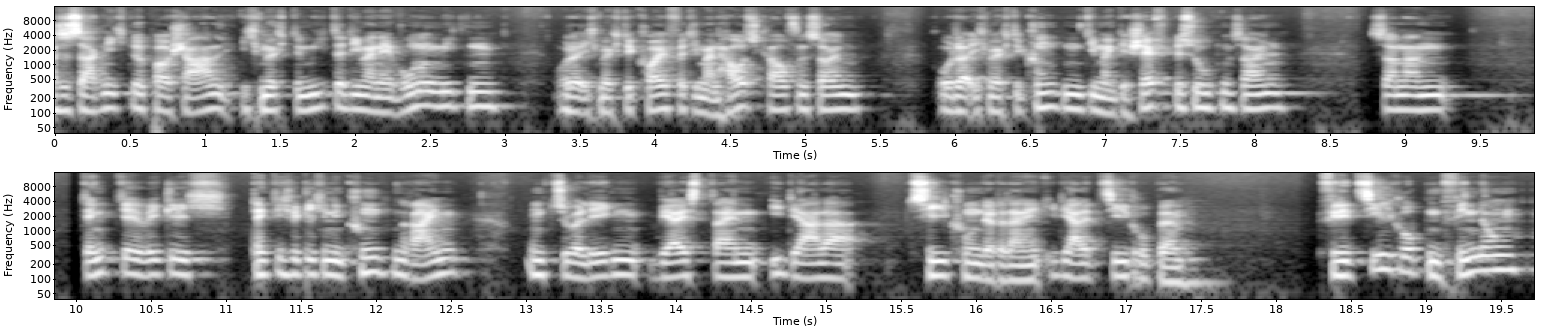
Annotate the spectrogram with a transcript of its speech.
Also sag nicht nur pauschal, ich möchte Mieter, die meine Wohnung mieten oder ich möchte Käufer, die mein Haus kaufen sollen oder ich möchte Kunden, die mein Geschäft besuchen sollen, sondern denk dir wirklich, denk dich wirklich in den Kunden rein, um zu überlegen, wer ist dein idealer Zielkunde oder deine ideale Zielgruppe. Für die Zielgruppenfindung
